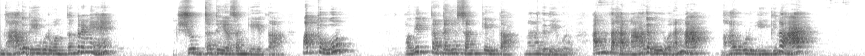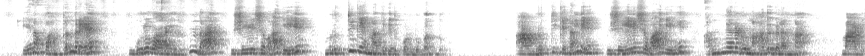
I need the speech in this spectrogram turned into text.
ನಾಗದೇವರು ಅಂತಂದ್ರೇ ಶುದ್ಧತೆಯ ಸಂಕೇತ ಮತ್ತು ಪವಿತ್ರತೆಯ ಸಂಕೇತ ನಾಗದೇವರು. ಅಂತಹ ನಾಗದೇವರನ್ನು ನಾವುಗಳು ಈ ದಿನ ಏನಪ್ಪ ಅಂತಂದರೆ ಗುರುವಾರ ಇರೋದ್ರಿಂದ ವಿಶೇಷವಾಗಿ ಮೃತ್ತಿಕೆಯನ್ನು ತೆಗೆದುಕೊಂಡು ಬಂದು. ಆ ಮೃತ್ತಿಕೆನಲ್ಲಿ ವಿಶೇಷವಾಗಿ ಹನ್ನೆರಡು ನಾಗಗಳನ್ನು ಮಾಡಿ,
